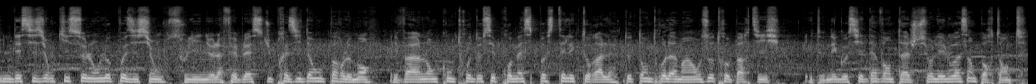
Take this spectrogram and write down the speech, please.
Une décision qui, selon l'opposition, souligne la faiblesse du président au Parlement et va à l'encontre de ses promesses post-électorales de tendre la main aux autres partis et de négocier davantage sur les lois importantes.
